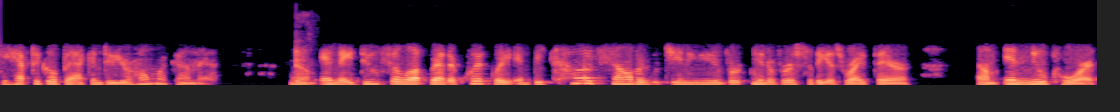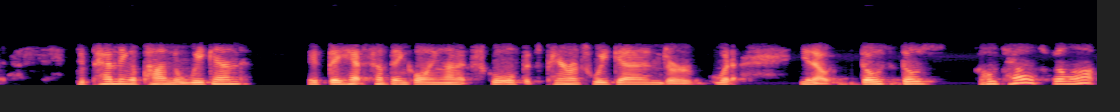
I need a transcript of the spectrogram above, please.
You have to go back and do your homework on that. Yeah. Um, and they do fill up rather quickly. And because Salve Regina University is right there um, in Newport, depending upon the weekend, if they have something going on at school, if it's parents' weekend or what, you know, those those hotels fill up,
